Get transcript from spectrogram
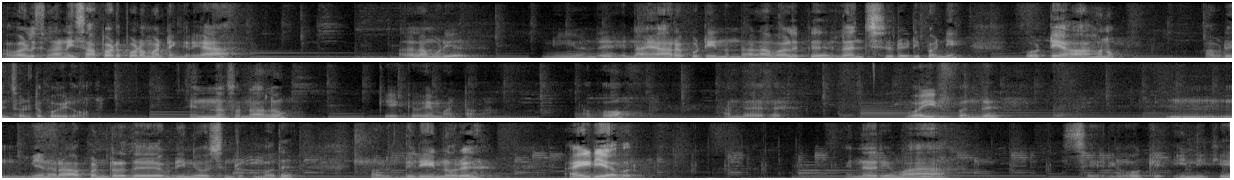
அவளுக்கெல்லாம் நீ சாப்பாடு போட மாட்டேங்கிறியா? அதெல்லாம் முடியாது. நீ வந்து நான் யாரை கூட்டின்னு வந்தாலும் அவளுக்கு லஞ்ச் ரெடி பண்ணி போட்டே ஆகணும் அப்படின்னு சொல்லிட்டு போயிடுவான். என்ன சொன்னாலும் கேட்கவே மாட்டான். அப்போது அந்த ஒய்ஃப் வந்து என்னடா பண்ணுறது அப்படின்னு யோசிச்சுட்டு இருக்கும்போது அவளுக்கு திடீர்னு ஒரு ஐடியா வரும். என்ன தெரியுமா? சரி ஓகே இன்றைக்கி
